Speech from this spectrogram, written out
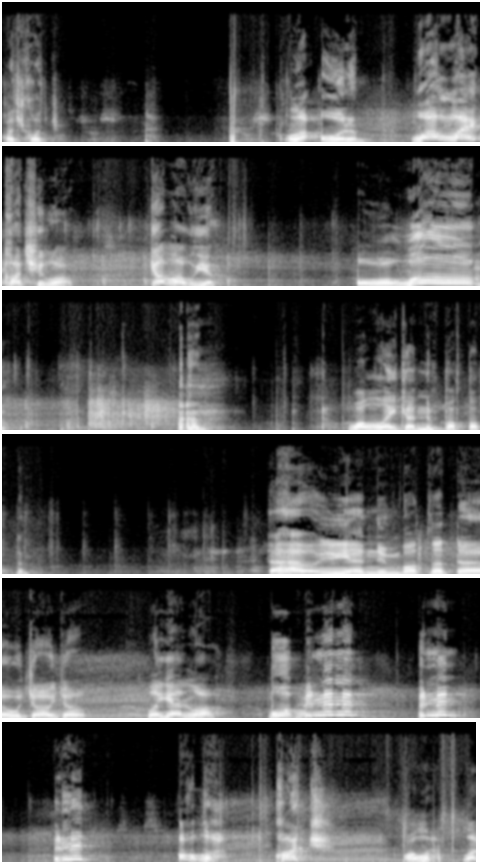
Kaç kaç. La oğlum. Vallahi kaçıyorlar. Gel la buraya. Oğlum. Vallahi kendim patlattım. Kendim patlattım. Uçak uçak. La gel la. Bu bilmem bilmem bilmem. Allah. Kaç. Allah. La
